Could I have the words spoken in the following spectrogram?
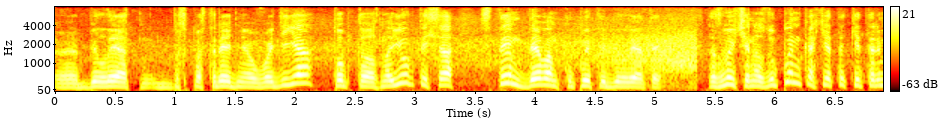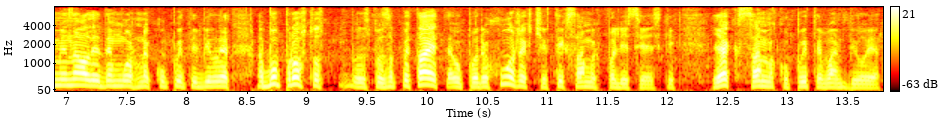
е, білет безпосередньо у водія, тобто ознайомтеся з тим, де вам купити білети. Зазвичай на зупинках є такі термінали, де можна купити білет, або просто запитайте у перехожих чи в тих самих поліцейських, як саме купити вам білет.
